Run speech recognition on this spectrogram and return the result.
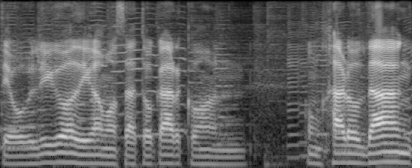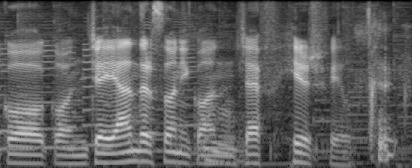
te obligó, digamos, a tocar con, con Harold Danko, con Jay Anderson y con mm. Jeff Hirschfield.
